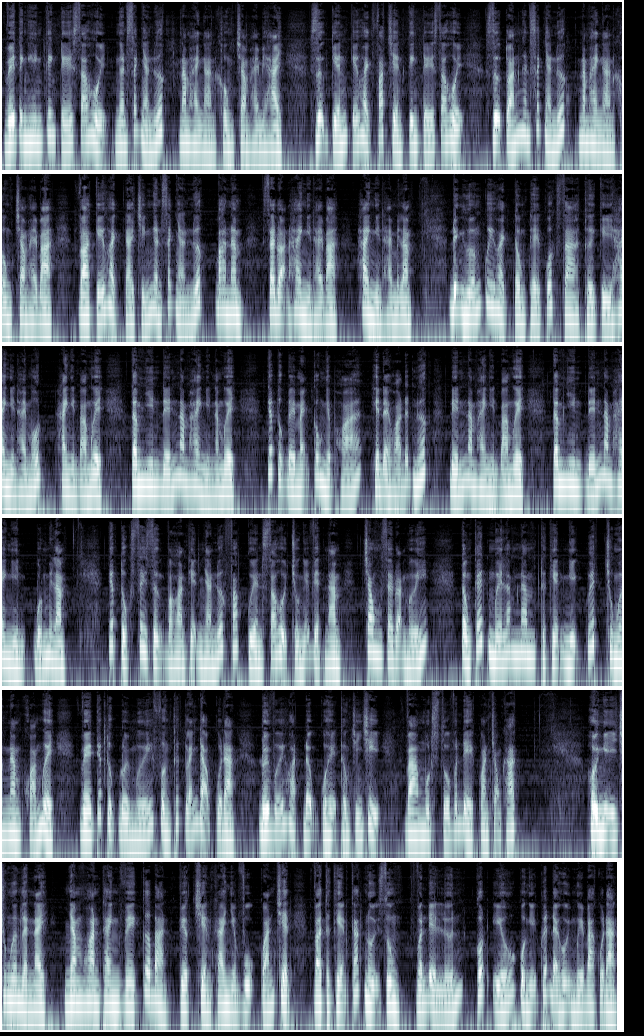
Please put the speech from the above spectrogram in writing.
về tình hình kinh tế xã hội, ngân sách nhà nước năm 2022, dự kiến kế hoạch phát triển kinh tế xã hội, dự toán ngân sách nhà nước năm 2023 và kế hoạch tài chính ngân sách nhà nước 3 năm giai đoạn 2023-2025 định hướng quy hoạch tổng thể quốc gia thời kỳ 2021-2030, tầm nhìn đến năm 2050, tiếp tục đẩy mạnh công nghiệp hóa, hiện đại hóa đất nước đến năm 2030, tầm nhìn đến năm 2045, tiếp tục xây dựng và hoàn thiện nhà nước pháp quyền xã hội chủ nghĩa Việt Nam trong giai đoạn mới, tổng kết 15 năm thực hiện nghị quyết Trung ương năm khóa 10 về tiếp tục đổi mới phương thức lãnh đạo của Đảng đối với hoạt động của hệ thống chính trị và một số vấn đề quan trọng khác. Hội nghị Trung ương lần này nhằm hoàn thành về cơ bản việc triển khai nhiệm vụ quán triệt và thực hiện các nội dung, vấn đề lớn, cốt yếu của nghị quyết đại hội 13 của Đảng.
